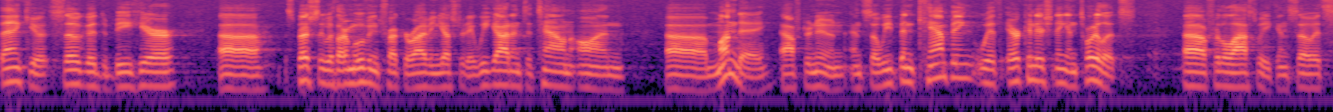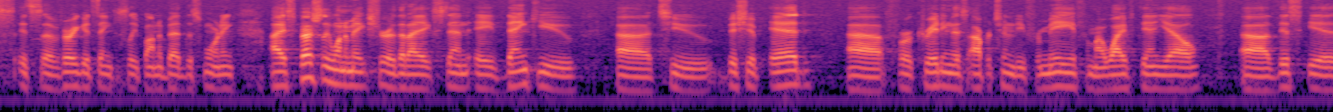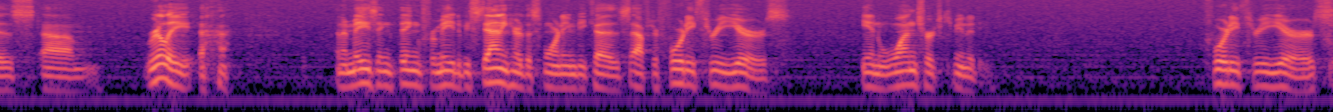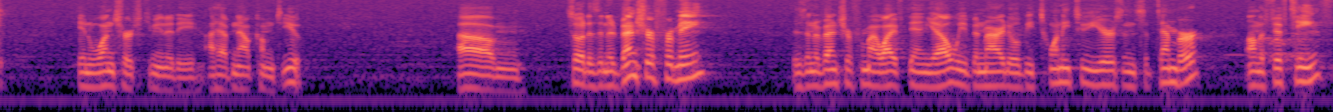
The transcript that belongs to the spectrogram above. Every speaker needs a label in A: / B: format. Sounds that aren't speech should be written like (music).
A: Thank you. It's so good to be here, uh, especially with our moving truck arriving yesterday. We got into town on uh, Monday afternoon, and so we've been camping with air conditioning and toilets uh, for the last week, and so it's, it's a very good thing to sleep on a bed this morning. I especially want to make sure that I extend a thank you uh, to Bishop Ed uh, for creating this opportunity for me, for my wife Danielle. Uh, this is um, really (laughs) an amazing thing for me to be standing here this morning because after 43 years in one church community, 43 years in one church community, I have now come to you. Um, so it is an adventure for me. It is an adventure for my wife, Danielle. We've been married, it will be 22 years in September on the 15th.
